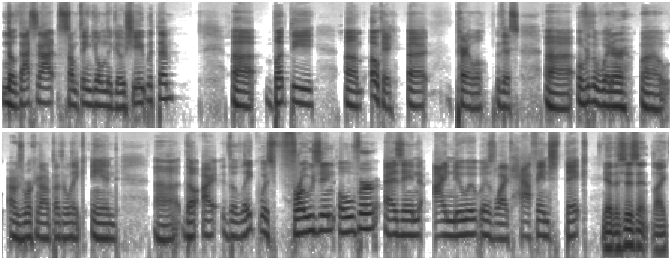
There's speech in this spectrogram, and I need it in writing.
no, that's not something you'll negotiate with them. Uh, but the um, okay, uh, parallel this uh, over the winter, uh, I was working out by the lake and. Uh, the I, the lake was frozen over, as in I knew it was like half inch thick. Yeah, this isn't like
